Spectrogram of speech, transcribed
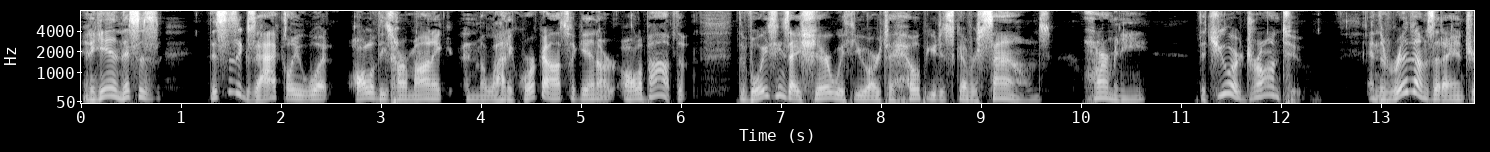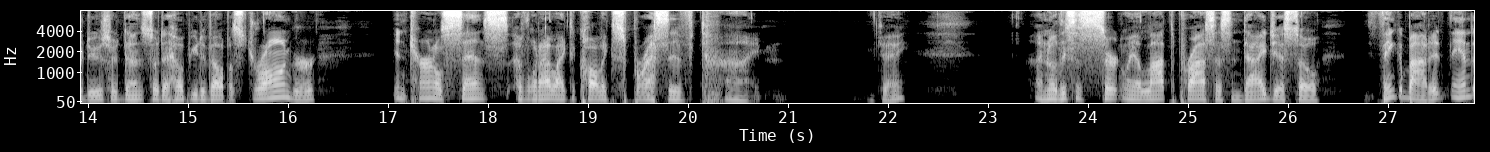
And again, this is this is exactly what all of these harmonic and melodic workouts again are all about. The, the voicings I share with you are to help you discover sounds, harmony that you are drawn to. And the rhythms that I introduce are done so to help you develop a stronger internal sense of what I like to call expressive time. Okay? I know this is certainly a lot to process and digest, so think about it. And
